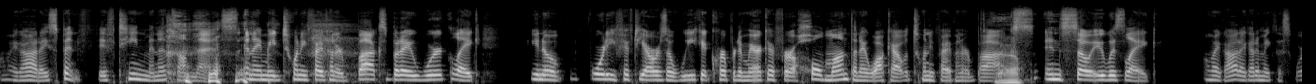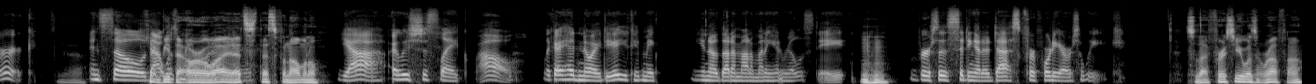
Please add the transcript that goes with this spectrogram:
oh my God, I spent 15 minutes on this and I made 2,500 bucks, but I work like, you know, 40, 50 hours a week at corporate America for a whole month and I walk out with 2,500 bucks. And so it was like, oh my God, I got to make this work. Yeah. And so Can't that beat was my ROI. motivator. That's that's phenomenal. yeah. I was just like, wow, like I had no idea you could make, you know, that amount of money in real estate hmm versus sitting at a desk for 40 hours a week. So that first year wasn't rough, huh?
